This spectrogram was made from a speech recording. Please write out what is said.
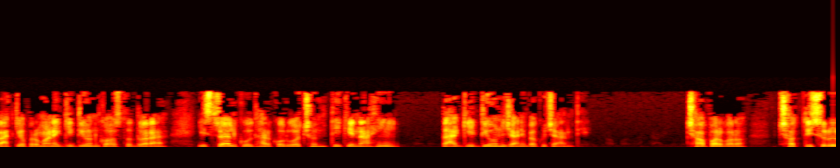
ବାକ୍ୟ ପ୍ରମାଣେ ଗିଦିଓନ୍ଙ୍କ ହସ୍ତ ଦ୍ୱାରା ଇସ୍ରାଏଲ୍କୁ ଉଦ୍ଧାର କରୁଅଛନ୍ତି କି ନାହିଁ ତାହା ଗିଦିଓନ୍ ଜାଣିବାକୁ ଚାହାନ୍ତି। ଛଅ ପର୍ବର ଛତିଶରୁ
